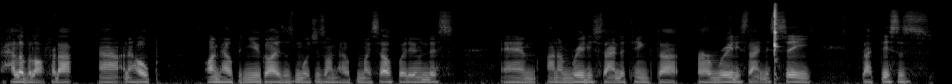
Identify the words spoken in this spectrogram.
a hell of a lot for that. Uh, and I hope I'm helping you guys as much as I'm helping myself by doing this. Um, and I'm really starting to think that, or I'm really starting to see that this is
